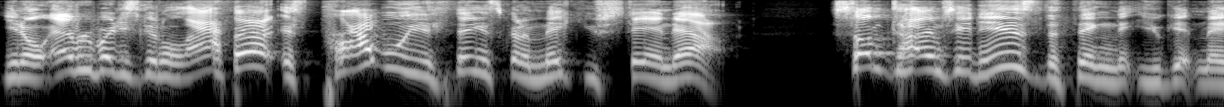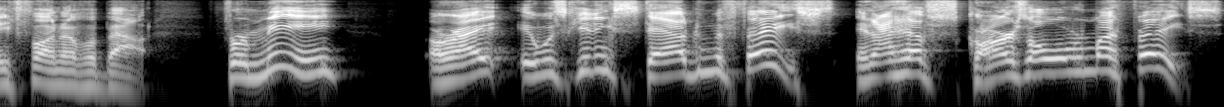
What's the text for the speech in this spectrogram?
you know, everybody's going to laugh at is probably the thing that's going to make you stand out. Sometimes it is the thing that you get made fun of about. For me, all right, it was getting stabbed in the face, and I have scars all over my face.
